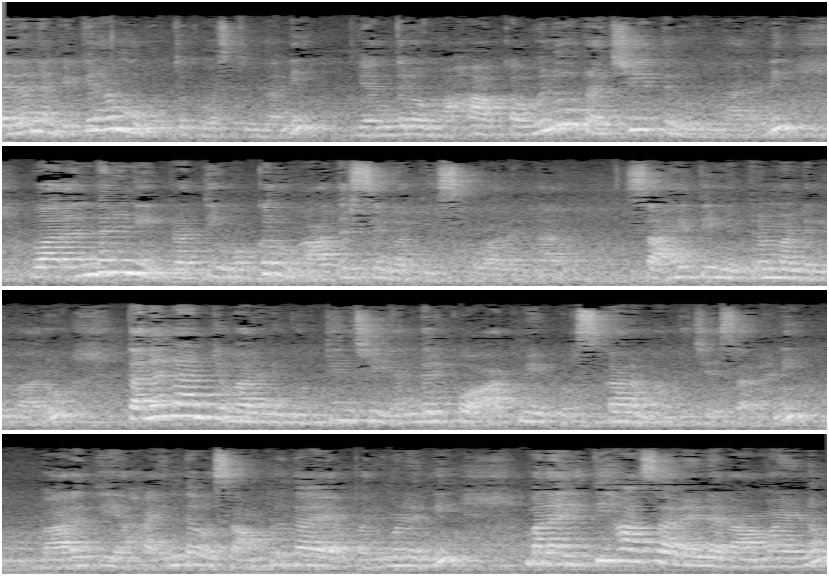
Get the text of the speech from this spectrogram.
ఎర్రన విగ్రహం గుర్తుకు వస్తుందని ఎందరో మహాకవులు రచయితలు ఉన్నారని వారందరినీ ప్రతి ఒక్కరూ ఆదర్శంగా తీసుకోవాలన్నారు. సాహితీ మిత్రమండలి వారు తనలాంటి వారిని గుర్తించి ఎందరికో ఆత్మీయ పురస్కారం అందజేశారని భారతీయ హైందవ సాంప్రదాయ పరిమళని మన ఇతిహాసాలైన రామాయణం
